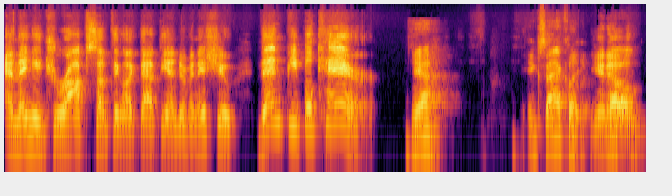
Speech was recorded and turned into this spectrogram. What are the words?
and then you drop something like that at the end of an issue then people care yeah exactly you know no,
